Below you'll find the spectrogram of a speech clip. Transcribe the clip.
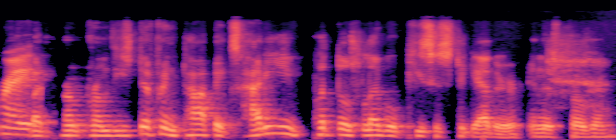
Right. But from, from these different topics, how do you put those Lego pieces together in this program?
